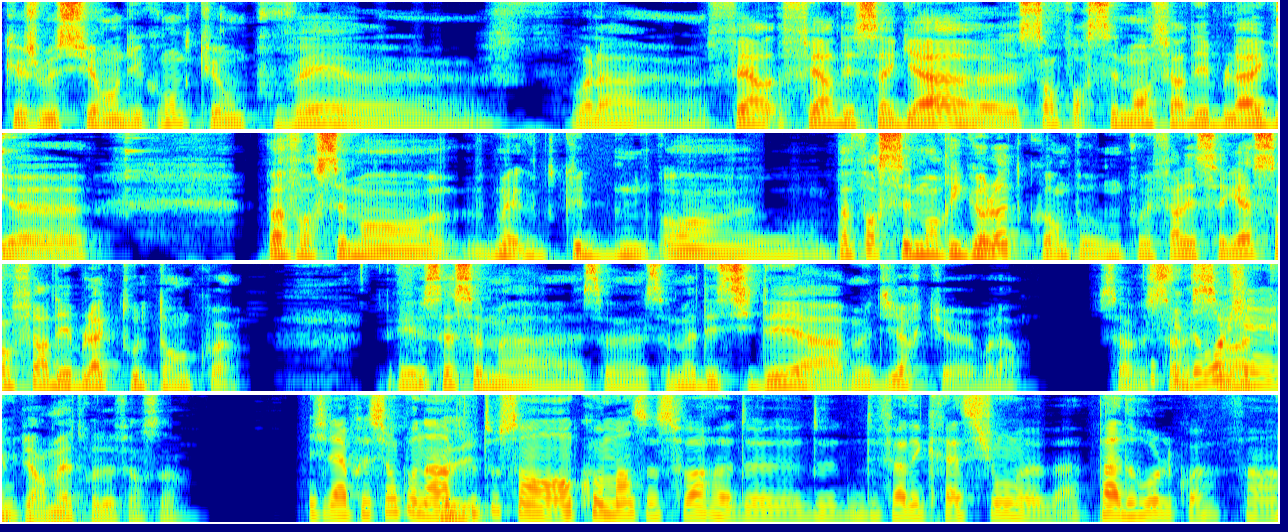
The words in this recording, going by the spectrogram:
que je me suis rendu compte qu'on pouvait euh, voilà euh, faire faire des sagas euh, sans forcément faire des blagues pas forcément mais que, en- pas forcément rigolotes quoi. On, peut- on pouvait faire des sagas sans faire des blagues tout le temps quoi. Et ça ça m'a ça m'a décidé à me dire que voilà ça ça, ça aurait pu permettre de faire ça J'ai l'impression qu'on a un peu tous en, en commun ce soir euh, de, de, de faire des créations euh, bah, pas drôles, quoi. Enfin...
